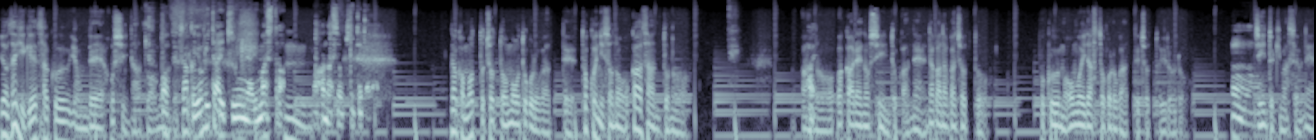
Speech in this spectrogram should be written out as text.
いや、ぜひ原作読んでほしいなとは思うんあ、なんかですけど、読みたい気になりました。うん。話を聞いてたら。なんかもっとちょっと思うところがあって、特にそのお母さんとの、あの、別れのシーンとかね、なかなかちょっと、僕も思い出すところがあって、ちょっといろいろうん。ジーンときますよね。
